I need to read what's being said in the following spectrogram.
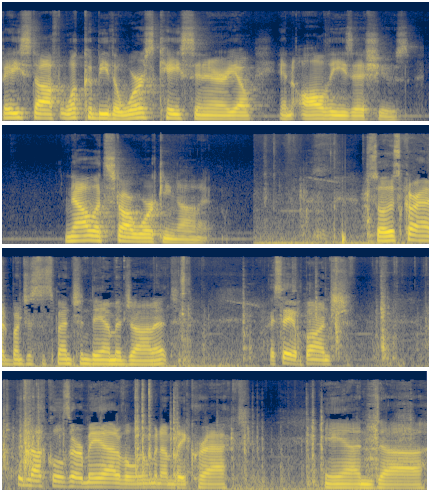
based off what could be the worst case scenario in all these issues. Now let's start working on it. So this car had a bunch of suspension damage on it. I say a bunch. The knuckles are made out of aluminum, they cracked. And uh,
